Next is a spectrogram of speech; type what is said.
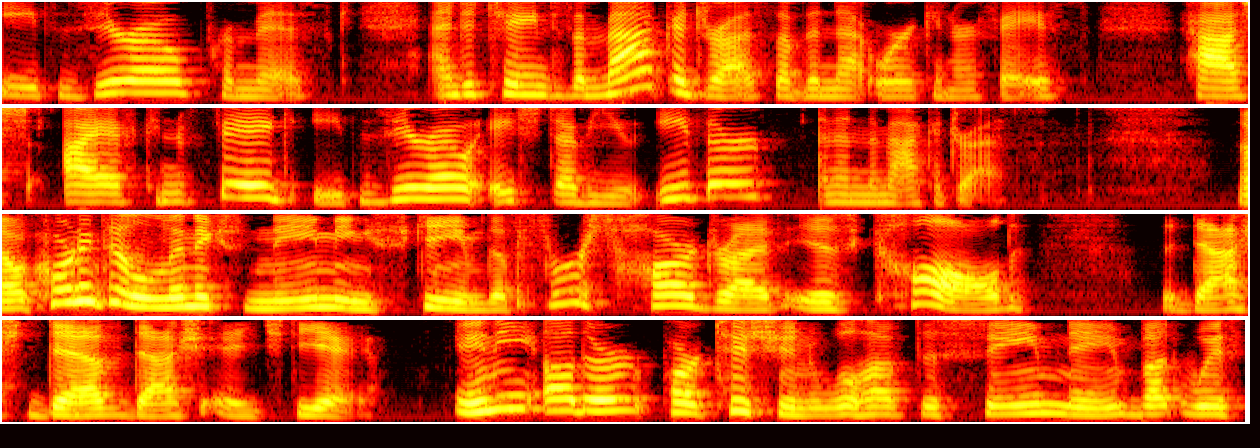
eth0 promisc, and to change the MAC address of the network interface, hash ifconfig eth0 hw ether, and then the MAC address. Now, according to the Linux naming scheme, the first hard drive is called the dash dev dash HDA. Any other partition will have the same name, but with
